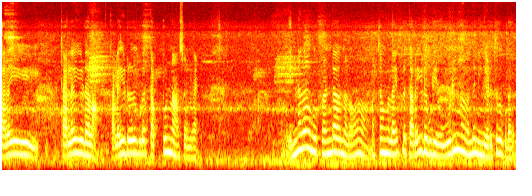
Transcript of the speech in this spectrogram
தலை தலையிடலாம். தலையிடுறது கூட தப்புன்னு நான் சொல்லுவேன் என்னதான் உங்கள் ஃப்ரெண்டாக இருந்தாலும் மற்றவங்க லைஃப்பில் தலையிடக்கூடிய உரிமை வந்து நீங்கள் எடுத்துக்கக்கூடாது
